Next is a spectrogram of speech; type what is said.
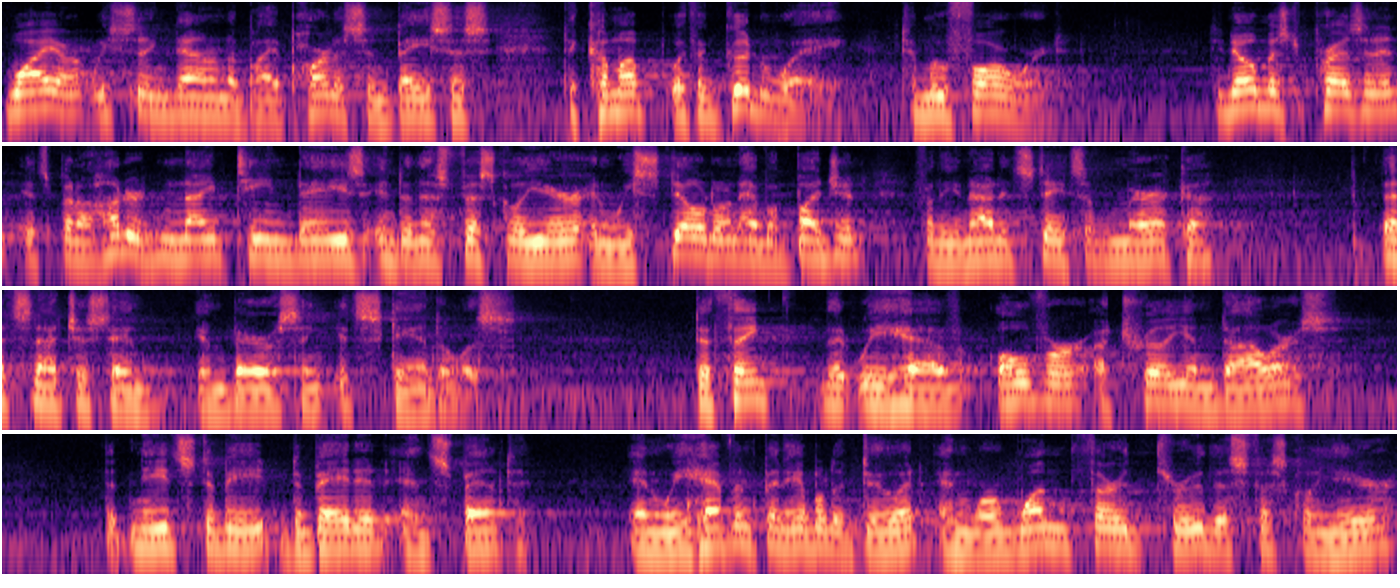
Why aren't we sitting down on a bipartisan basis to come up with a good way to move forward? Do you know, Mr. President, it's been 119 days into this fiscal year and we still don't have a budget for the United States of America? That's not just embarrassing, it's scandalous. To think that we have over a trillion dollars that needs to be debated and spent and we haven't been able to do it, and we're one third through this fiscal year.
